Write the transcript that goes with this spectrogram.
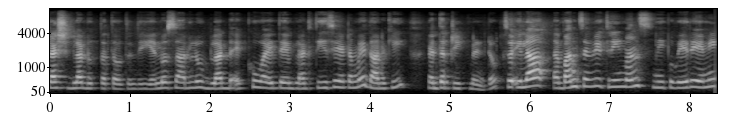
ఫ్రెష్ బ్లడ్ ఉత్పత్తి అవుతుంది. ఎన్నోసార్లు బ్లడ్ ఎక్కువ అయితే బ్లడ్ తీసేయటమే దానికి పెద్ద ట్రీట్మెంట్ సో ఇలా వన్స్ ఎవ్రీ త్రీ మంత్స్ మీకు వేరే ఏమీ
